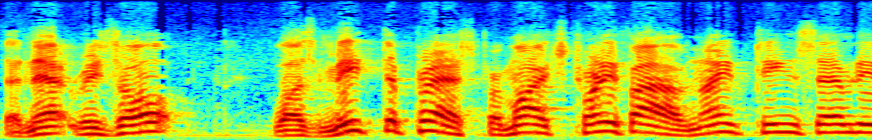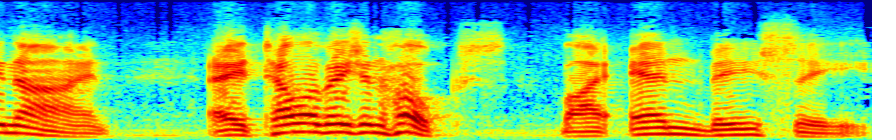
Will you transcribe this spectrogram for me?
The net result was Meet the Press for March 25, 1979, a television hoax by NBC.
